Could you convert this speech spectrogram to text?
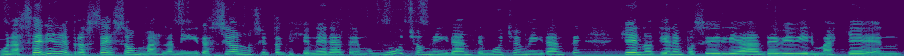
una serie de procesos, más la migración, ¿no es cierto?, que genera, tenemos muchos migrantes, muchos inmigrantes que no tienen posibilidad de vivir más que en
